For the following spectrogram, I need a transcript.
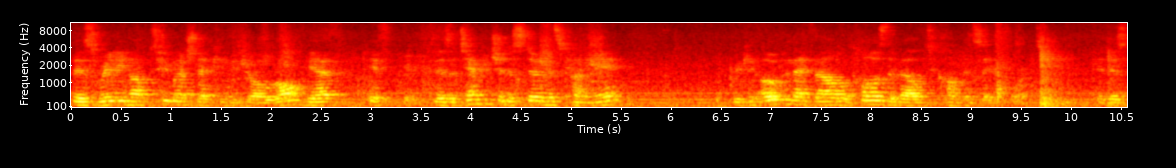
There's really not too much that can go wrong here. If, if there's a temperature disturbance coming in, we can open that valve or close the valve to compensate for it. Okay, there's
